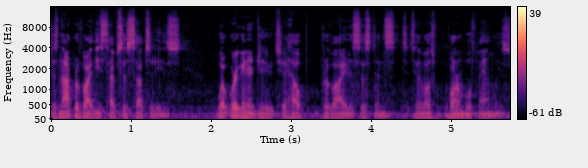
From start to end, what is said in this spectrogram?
does not provide these types of subsidies? What we're going to do to help provide assistance to, to the most vulnerable families?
